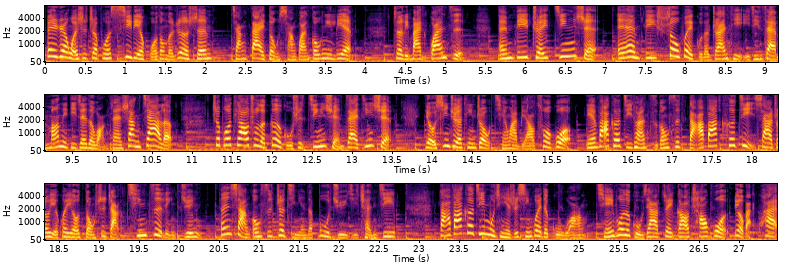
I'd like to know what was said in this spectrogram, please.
被认为是这波系列活动的热身，将带动相关供应链。这里卖个关子，MDJ 精选 AMD 受惠股的专题已经在 Money DJ 的网站上架了。这波挑出的个股是精选再精选，有兴趣的听众千万不要错过。联发科集团子公司达发科技下周也会有董事长亲自领军，分享公司这几年的布局以及成绩。达发科技目前也是新贵的股王，前一波的股价最高超过六百块。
